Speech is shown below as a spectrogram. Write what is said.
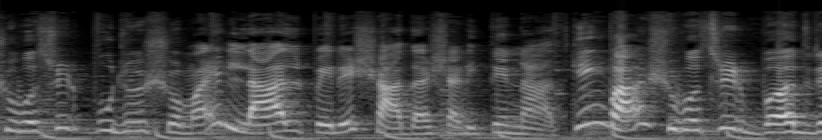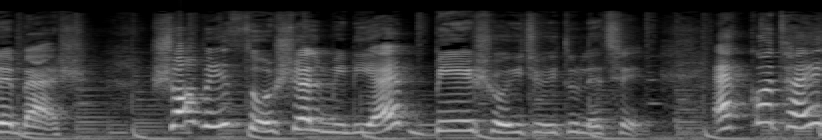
শুভশ্রীর পুজোর সময় লাল পেরে সাদা শাড়িতে নাচ কিংবা শুভশ্রীর বার্থডে ব্যাশ সবই সোশ্যাল মিডিয়ায় বেশ হইচই তুলেছে। এক কথায়,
